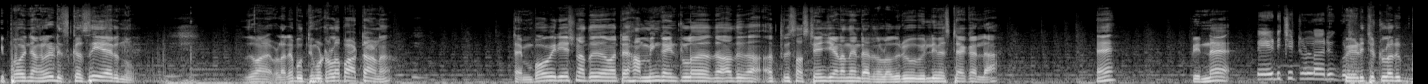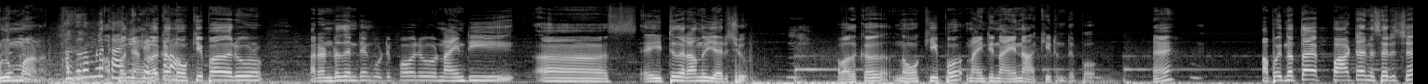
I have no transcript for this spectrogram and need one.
ഇപ്പോ ഞങ്ങൾ ഡിസ്കസ് ചെയ്യായിരുന്നു. ഇത് വളരെ ബുദ്ധിമുട്ടുള്ള പാട്ടാണ്. ടെമ്പോ വേരിയേഷൻ അത് മറ്റേ ഹമ്മിങ് കഴിഞ്ഞിട്ടുള്ള അത് അത്ര സസ്റ്റെയിൻ ചെയ്യണമെന്നേ ഉണ്ടായിരുന്നുള്ളൂ. അതൊരു വലിയ മിസ്റ്റേക്ക് അല്ല. ഏ? പിന്നെ പേടിച്ചിട്ടുള്ള ഒരു. പേടിച്ചിട്ടുള്ള ഒരു ഗ്ലൂം ആണ്. അത് നമ്മൾ അപ്പൊ ഞങ്ങളൊക്കെ നോക്കിയപ്പോ ഒരു രണ്ട് തെന്റെയും കൂട്ടിപ്പോ ഒരു നയന്റി എയ്റ്റ് തരാന്ന് വിചാരിച്ചു. അപ്പൊ അതൊക്കെ നോക്കിയപ്പോ നയന്റി നയൻ ആക്കിയിട്ടുണ്ട് ഇപ്പോ. ഏ? അപ്പൊ ഇന്നത്തെ പാട്ട് അനുസരിച്ച്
